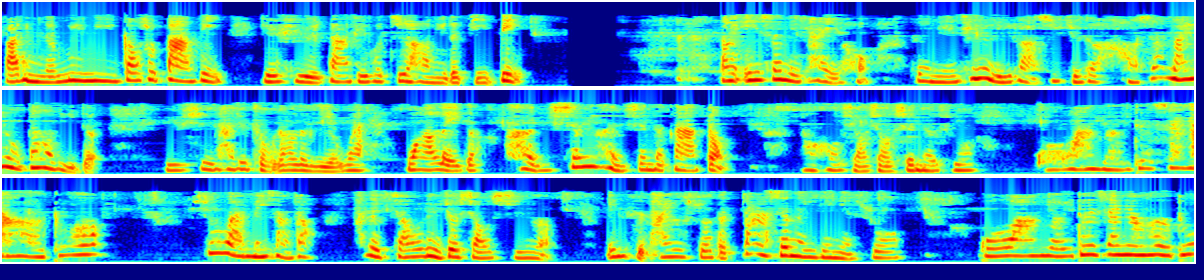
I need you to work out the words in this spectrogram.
把你们的秘密告诉大地，也许大地会治好你的疾病。”当医生离开以后，这个年轻的理发师觉得好像蛮有道理的，于是他就走到了野外，挖了一个很深很深的大洞，然后小小声的说：“国王有一对山羊耳朵。”说完，没想到他的焦虑就消失了，因此他又说的大声了一点点，说：“国王有一对山羊耳朵。”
